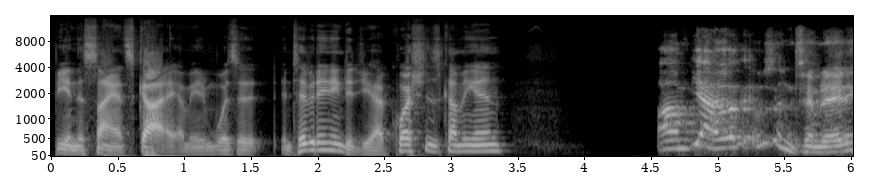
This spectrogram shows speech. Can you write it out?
being the science guy. I mean, was it intimidating? Did you have questions coming in? Um, yeah, it was intimidating.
